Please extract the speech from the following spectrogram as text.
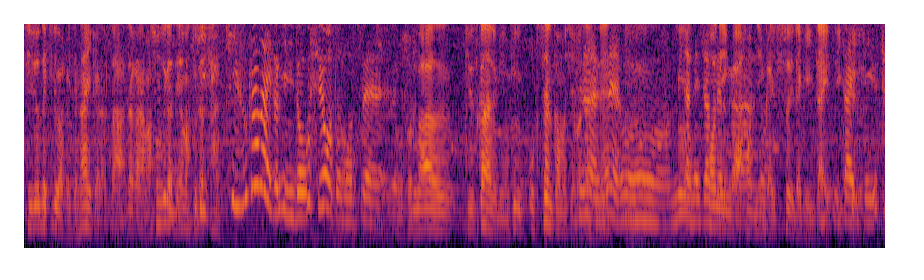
治療できるわけじゃないからさだからまあその時は電話ください。気気づかない時にどうしようと思って。でもそれは気づかない時に起きる起きてるかもしれませんね。ね。うんうん。みんな寝ちゃってるから。その本人が本人が一人だけ痛いって言っ痛いてるって言って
